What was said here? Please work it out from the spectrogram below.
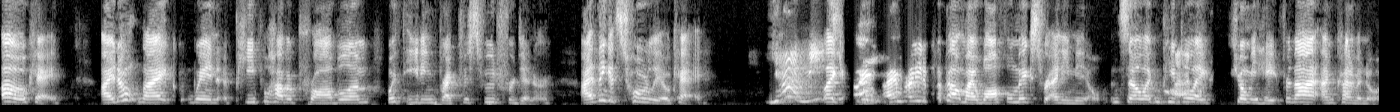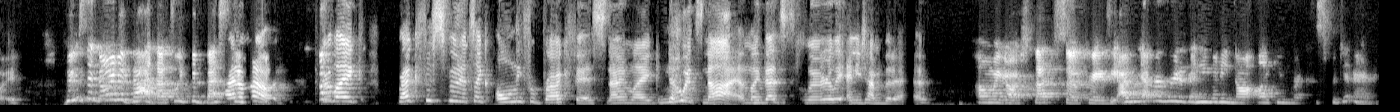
Oh, okay. I don't like when people have a problem with eating breakfast food for dinner. I think it's totally okay. Yeah, me like I, am ready to whip out my waffle mix for any meal, and so like when people like show me hate for that, I'm kind of annoyed. Who's annoyed at that? That's like the best. I don't know. They're like breakfast food. It's like only for breakfast, and I'm like, no, it's not. I'm like, that's literally any time of the day. Oh my gosh, that's so crazy. I've never heard of anybody not liking breakfast for dinner.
